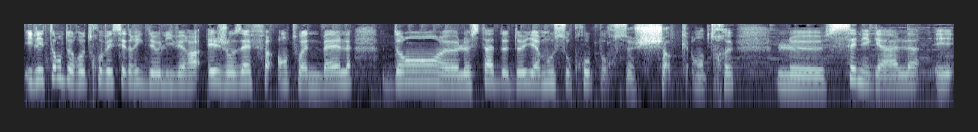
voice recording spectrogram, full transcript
il est temps de retrouver Cédric de Oliveira et Joseph Antoine Bell dans euh, le stade de Yamoussoukro pour ce choc entre le Sénégal et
